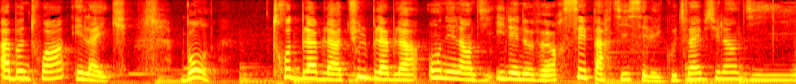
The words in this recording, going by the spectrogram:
Abonne-toi et like. Bon, trop de blabla, tu le blabla, on est lundi, il est 9h, c'est parti, c'est les good vibes du lundi.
